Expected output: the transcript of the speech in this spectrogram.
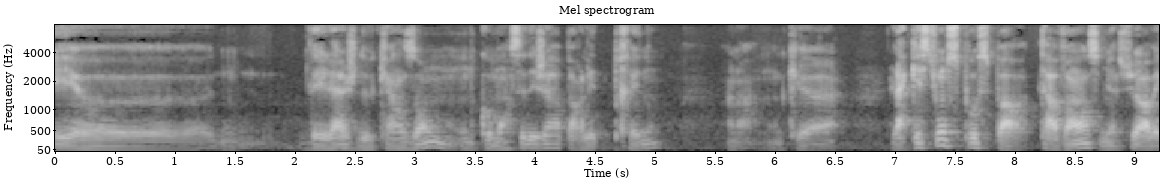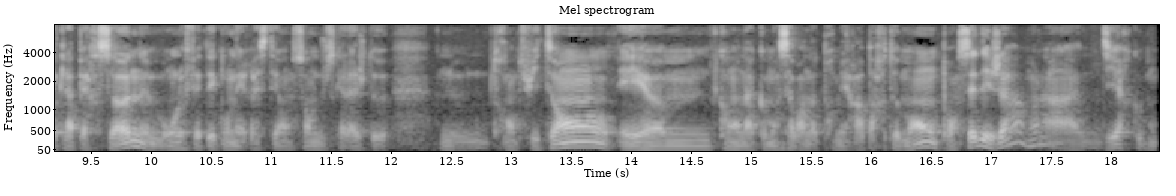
Et euh, dès l'âge de 15 ans, on commençait déjà à parler de prénoms. Donc euh, la question se pose pas. Tu avances bien sûr avec la personne. Bon, le fait est qu'on est resté ensemble jusqu'à l'âge de, 38 ans. Et euh, quand on a commencé à avoir notre premier appartement, on pensait déjà voilà, à dire que bon,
